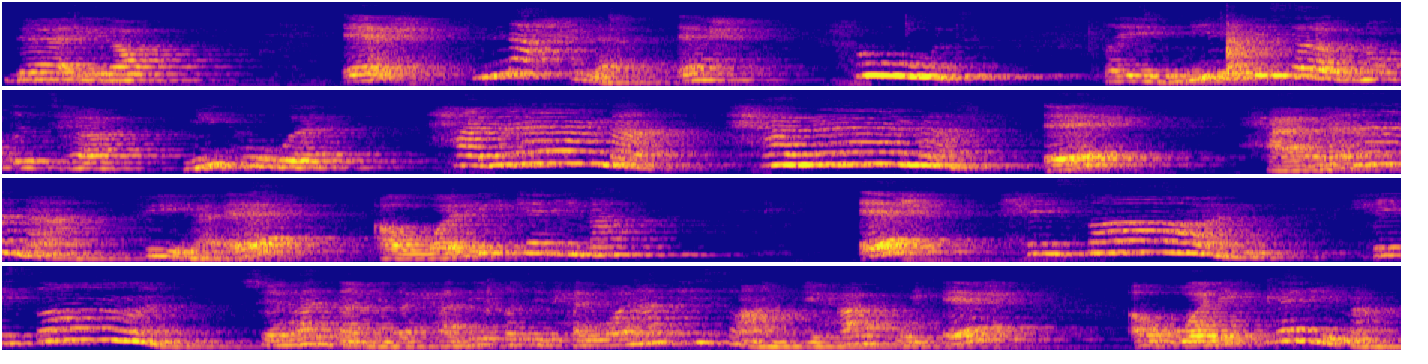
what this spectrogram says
دائرة. إح نحلة. إح حوت. طيب مين اللي سرق نقطتها؟ مين هو؟ حمامة. حمامة. إح حمامة. فيها إح أول الكلمة. إح حصان. حصان. شاهدنا بحديقة الحيوانات حصان في حرف الإح أول الكلمة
